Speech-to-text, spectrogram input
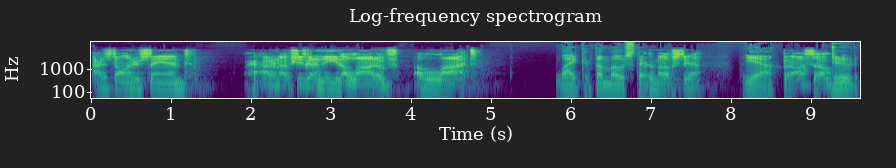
I just don't understand. I don't know. She's gonna need a lot of a lot, like the most there. the most, yeah. Yeah, But also, dude.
